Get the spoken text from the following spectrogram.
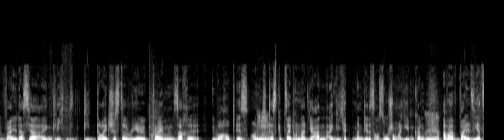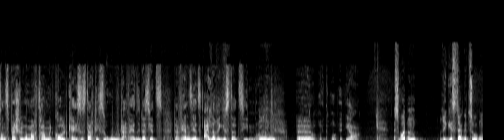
weil das ja eigentlich die, die deutscheste Real Crime Sache überhaupt ist und Mhm. das gibt seit 100 Jahren. Eigentlich hätte man dir das auch so schon mal geben können, Mhm. aber weil sie jetzt so ein Special gemacht haben mit Cold Cases, dachte ich so, uh, da werden sie das jetzt, da werden sie jetzt alle Register ziehen und Mhm. äh, ja, Es wurden Register gezogen.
